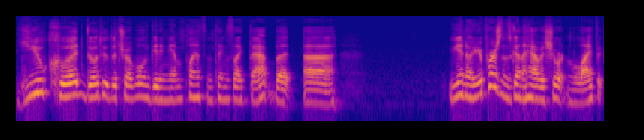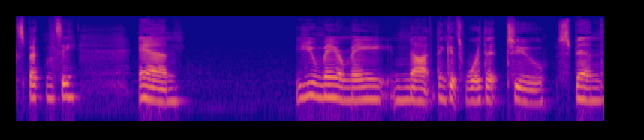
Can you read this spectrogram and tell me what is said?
you could go through the trouble of getting implants and things like that, but uh, you know, your person's going to have a shortened life expectancy, and you may or may not think it's worth it to spend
